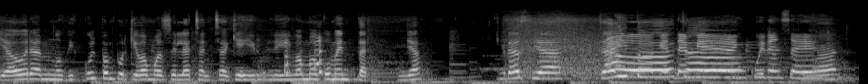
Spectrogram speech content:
Y ahora nos disculpan porque vamos a hacer la chancha que le íbamos a comentar, ¿ya? Gracias. Chaito, que estén chao. bien, cuídense. Igual.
